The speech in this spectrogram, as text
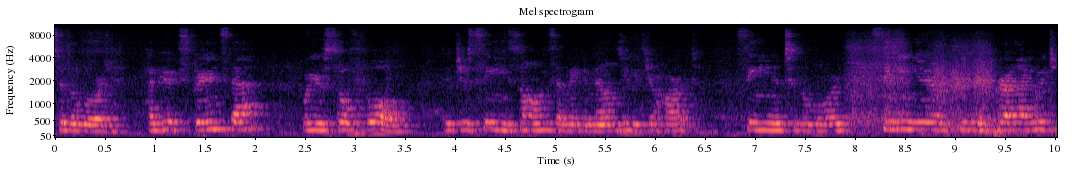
to the Lord. Have you experienced that? Where you're so full that you're singing songs that make a melody with your heart, singing it to the Lord, singing your, your prayer language,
